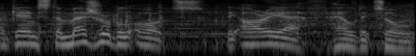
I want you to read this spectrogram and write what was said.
Against immeasurable odds, the RAF held its own.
